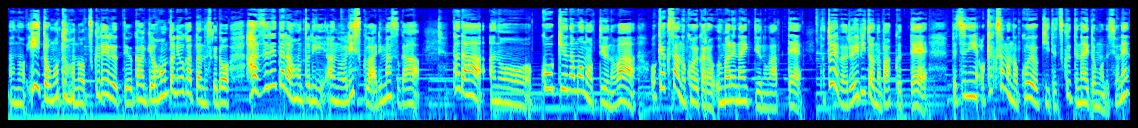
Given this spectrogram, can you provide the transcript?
あのいいと思ったものを作れるっていう環境は本当に良かったんですけど外れたら本当にあのリスクはありますがただあの高級なものっていうのはお客さんの声から生まれないっていうのがあって例えばルイ・ヴィトンのバッグって別にお客様の声を聞いて作ってないと思うんですよね。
